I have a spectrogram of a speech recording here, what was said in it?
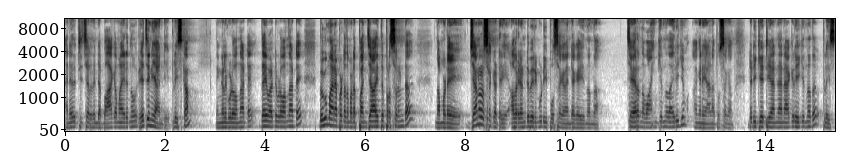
അനിത ടീച്ചർ ഇതിന്റെ ഭാഗമായിരുന്നു രജനി ആന്റി പ്ലീസ് കം നിങ്ങളും കൂടെ വന്നാട്ടെ. ദയവായിട്ട് ഇവിടെ വന്നാട്ടെ. ബഹുമാനപ്പെട്ട നമ്മുടെ പഞ്ചായത്ത് പ്രസിഡന്റ് നമ്മുടെ ജനറൽ സെക്രട്ടറി അവർ രണ്ടുപേരും കൂടി ഈ പുസ്തകം എന്റെ കയ്യിൽ നിന്ന് ചേർന്ന് വാങ്ങിക്കുന്നതായിരിക്കും. അങ്ങനെയാണ് പുസ്തകം ഡെഡിക്കേറ്റ് ചെയ്യാൻ ഞാൻ ആഗ്രഹിക്കുന്നത്. പ്ലീസ്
